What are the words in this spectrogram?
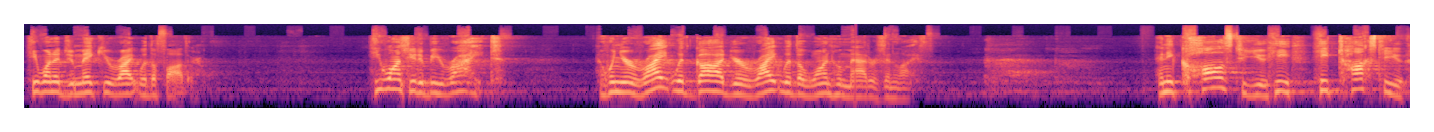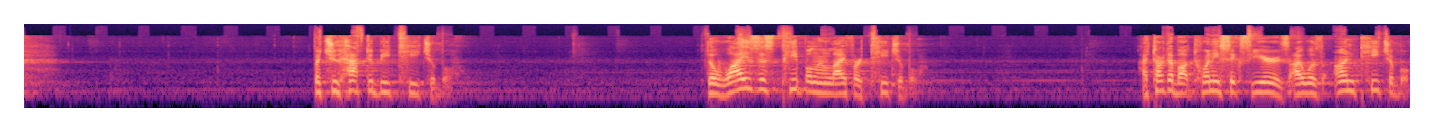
he wanted to make you right with the Father. He wants you to be right. And when you're right with God, you're right with the one who matters in life. And he calls to you, he, he talks to you. But you have to be teachable. The wisest people in life are teachable. I talked about 26 years, I was unteachable.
